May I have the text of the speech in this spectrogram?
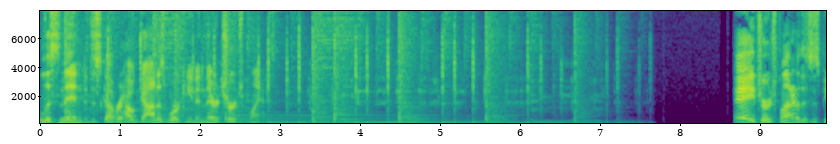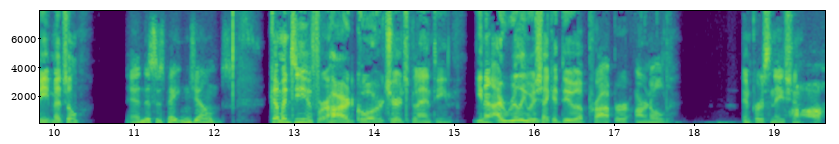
Listen in to discover how God is working in their church plant. Hey, church Planter, this is Pete Mitchell. And this is Peyton Jones. Coming to you for hardcore church planting. You know, I really wish I could do a proper Arnold impersonation. Oh.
